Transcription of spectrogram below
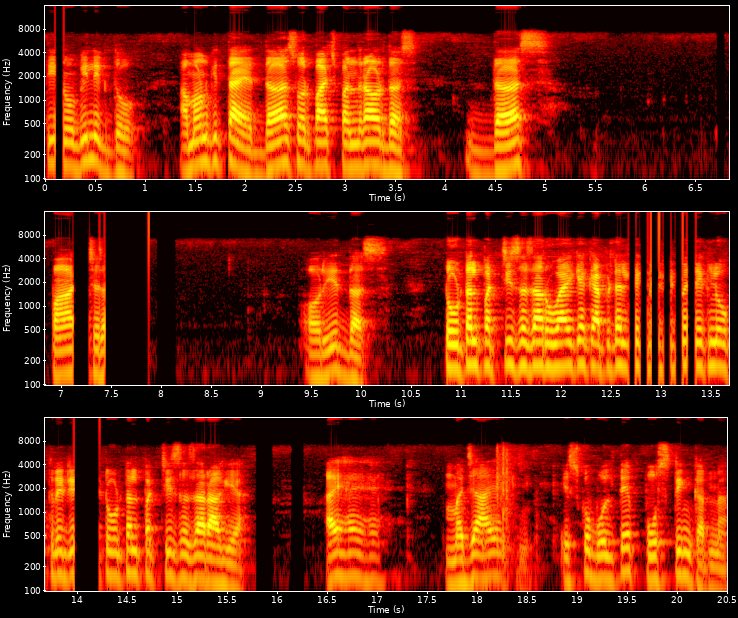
तीनों भी लिख दो। अमाउंट कितना है? दस और पाँच पंद्रह और दस। दस पाँच हज़ार और ये दस। टोटल पच्चीस हज़ार हुआ है क्या कैपिटल के क्रेडिट में? देख लो क्रेडिट टोटल पच्चीस हज़ार आ गया। आए है, है मज़ा आया कि नहीं? इसको बोलते हैं पोस्टिंग करना।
